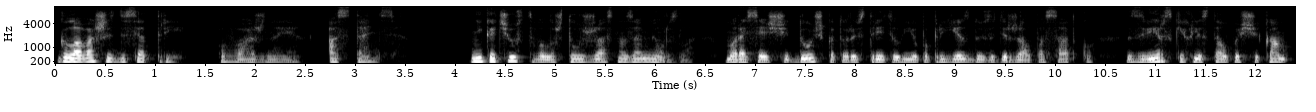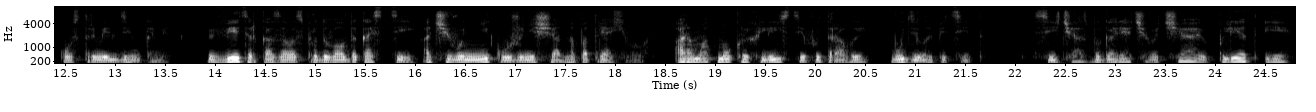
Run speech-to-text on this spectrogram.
Глава 63. Важное. Останься. Ника чувствовала, что ужасно замерзла. Моросящий дождь, который встретил ее по приезду и задержал посадку, зверски хлестал по щекам острыми льдинками. Ветер, казалось, продувал до костей, отчего Ника уже нещадно потряхивала. Аромат мокрых листьев и травы будил аппетит. Сейчас бы горячего чаю, плед и...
